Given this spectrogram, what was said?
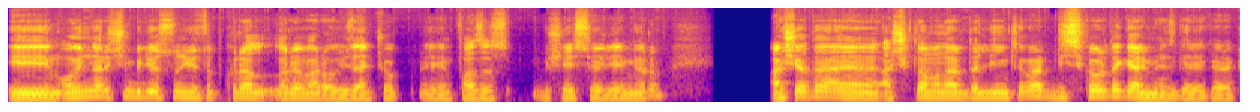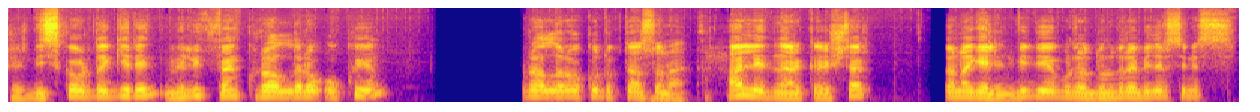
Ee, oyunlar için biliyorsunuz YouTube kuralları var. O yüzden çok e, fazla bir şey söyleyemiyorum. Aşağıda e, açıklamalarda linki var. Discord'a gelmeniz gerekiyor arkadaşlar. Discord'a girin ve lütfen kuralları okuyun. Kuralları okuduktan sonra halledin arkadaşlar. Sonra gelin. Videoyu burada durdurabilirsiniz.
